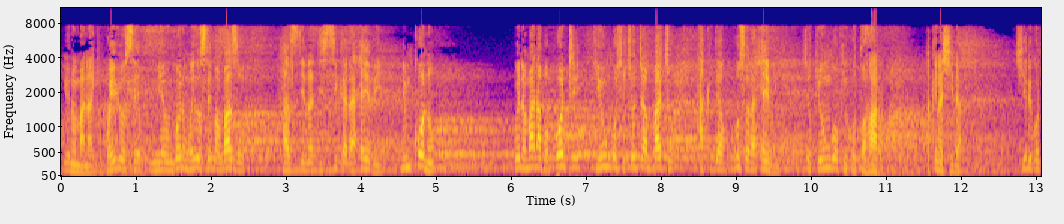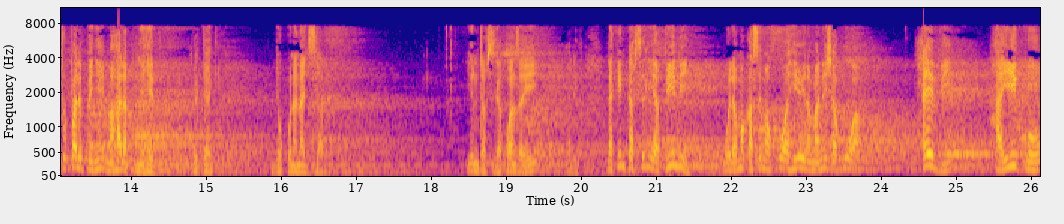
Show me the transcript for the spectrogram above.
Hiyo ndio maana kwa hivyo miongoni mwa hizo sehemu ambazo hazijanajisika na hedhi ni mkono kwa ina maana popote kiungo chochote ambacho hakijaguswa na hedhi hicho kiungo kiko tahara hakina shida. Shida iko tu pale penye mahala penye hedhi peke yake. Ndio kuna najisi hapo. Hiyo ni tafsiri ya kwanza hii hadithi. Lakini tafsiri ya pili ulama akasema kuwa hiyo inamaanisha kuwa hedhi haiko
